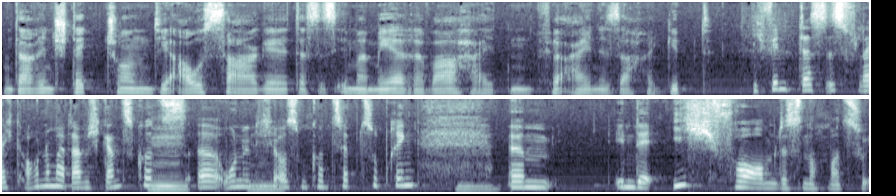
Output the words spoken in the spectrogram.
Und darin steckt schon die Aussage, dass es immer mehrere Wahrheiten für eine Sache gibt. Ich finde, das ist vielleicht auch nochmal, darf ich ganz kurz, mhm. äh, ohne dich mhm. aus dem Konzept zu bringen, mhm. ähm, in der Ich-Form das nochmal zu,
